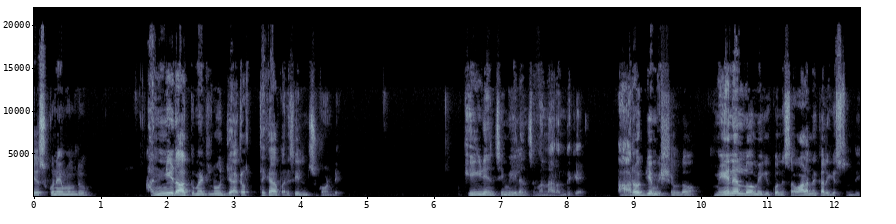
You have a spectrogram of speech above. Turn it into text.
చేసుకునే ముందు అన్ని డాక్యుమెంట్లను జాగ్రత్తగా పరిశీలించుకోండి. కీడెన్సి మీలెన్సమన్నారు అందుకే. ఆరోగ్యం విషయంలో మే నెలలో మీకు కొన్ని సవాళ్ళను కలిగిస్తుంది.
